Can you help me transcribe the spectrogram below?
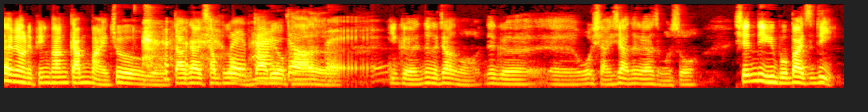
代表你平常敢买就有大概差不多 五到六趴的一个那个叫什么？那个呃，我想一下，那个要怎么说？先立于不败之地，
